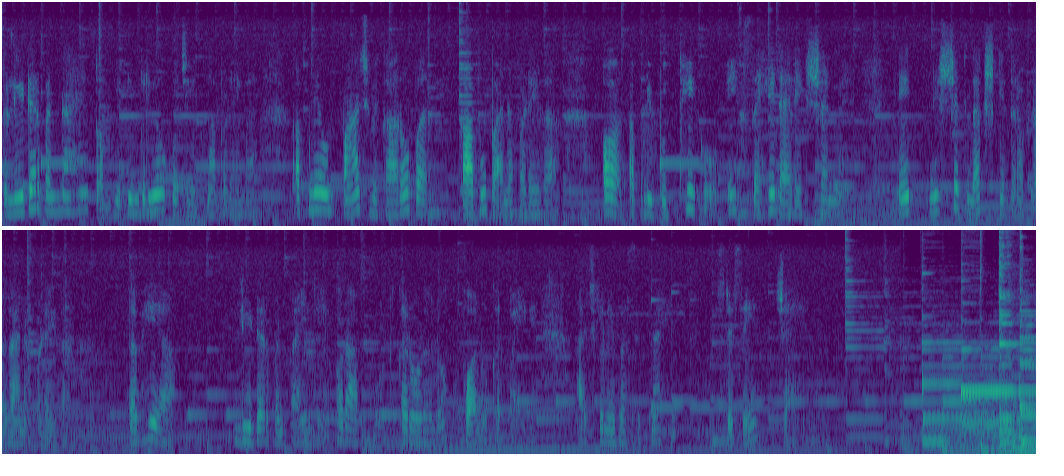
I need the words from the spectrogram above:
तो लीडर बनना है तो अपनी इंद्रियों को जीतना पड़ेगा। अपने उन पाँच विकारों पर काबू पाना पड़ेगा। और अपनी बुद्धि को एक सही डायरेक्शन में एक निश्चित लक्ष्य की तरफ़ लगाना पड़ेगा। तभी आप लीडर बन पाएँगे और आपको करोड़ों लोग फॉलो कर पाएँगे। आज के लिए बस इतना ही। स्टे से जय हिंद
